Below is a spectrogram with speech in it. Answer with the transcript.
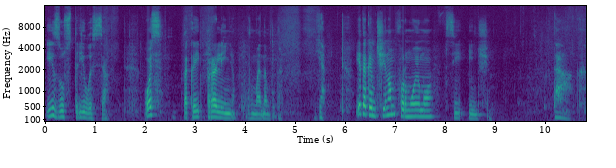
і зустрілися. Ось такий ралінь в мене буде. Є. І таким чином формуємо всі інші. Так,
